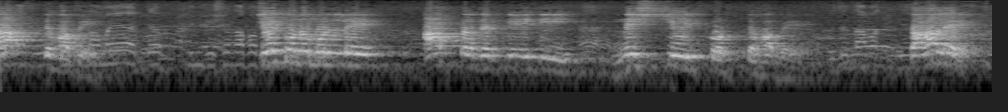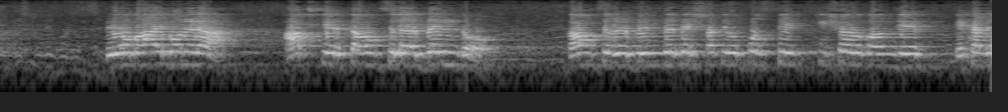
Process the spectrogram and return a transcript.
রাখতে হবে। যে কোনো মূল্যে আপনাদেরকে এটি নিশ্চিত করতে হবে। তাহলে প্রিয় ভাই বোনেরা আজকের কাউন্সিলর বৃন্দ কাউন্সিলর বৃন্দদের সাথে উপস্থিত কিশোরগঞ্জের এখানে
